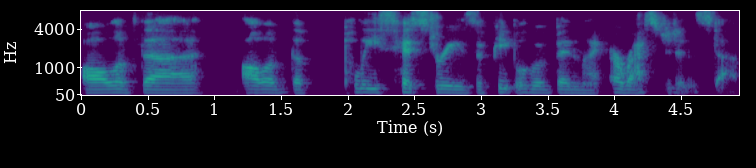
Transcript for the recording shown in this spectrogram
all of the all of the police histories of people who have been like arrested and stuff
